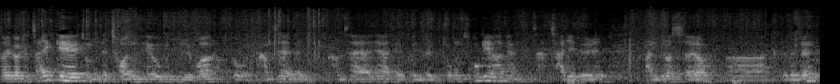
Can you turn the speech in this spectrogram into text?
저희가 이렇게 짧게 좀 이제 전 배우분들과 또 감사해야 될, 감사해야 될 분들 조금 소개하면 자, 자리를 만들었어요. 아, 그러면은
